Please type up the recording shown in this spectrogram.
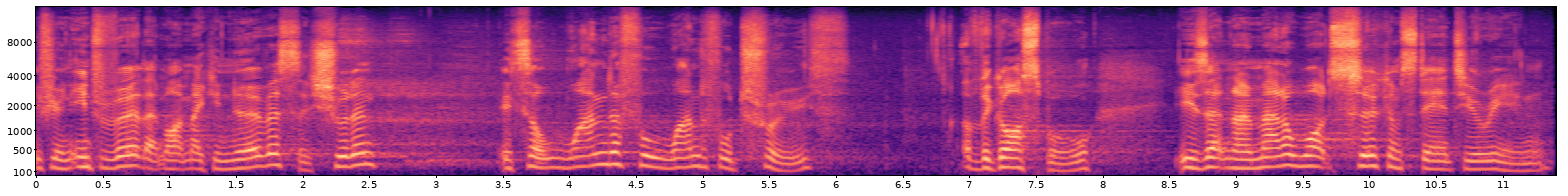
If you're an introvert, that might make you nervous. It shouldn't. It's a wonderful, wonderful truth of the gospel is that no matter what circumstance you're in,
